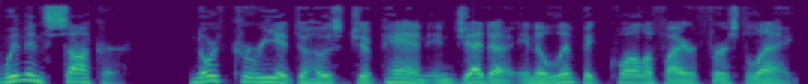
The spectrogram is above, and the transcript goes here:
Women's soccer. North Korea to host Japan in Jeddah in Olympic qualifier first leg.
